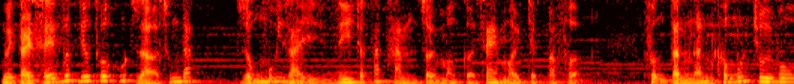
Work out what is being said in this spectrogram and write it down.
Người tài xế vứt điếu thuốc hút dở xuống đất Dùng mũi giày di cho tắt hẳn Rồi mở cửa xe mời Trực và Phượng Phượng tần ngần không muốn chui vô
